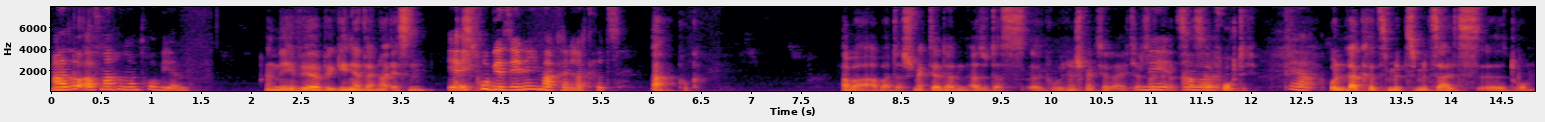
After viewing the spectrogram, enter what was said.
Also aufmachen und probieren. Nee, wir, wir gehen ja gleich noch essen. Ja, Das- ich probiere es eh nicht. Ich mag keinen Lakritz. Ah, guck. Aber, aber das schmeckt ja dann, also das äh, Grüne schmeckt ja dann nicht. Das Nee, Lakritz das ist ja fruchtig. Ja. Und Lakritz mit, mit Salz äh, drum.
